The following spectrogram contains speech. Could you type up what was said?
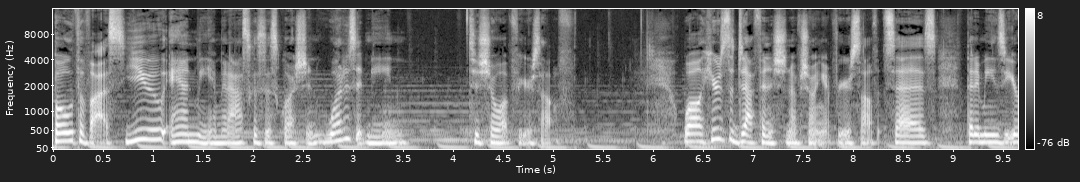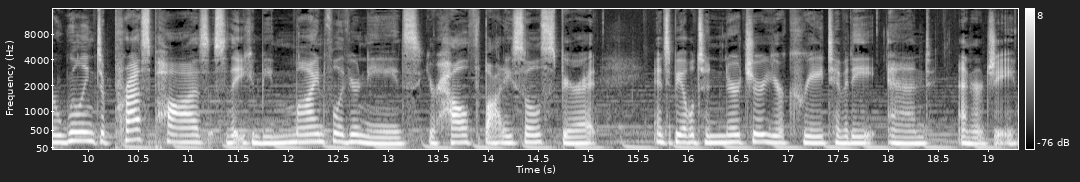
both of us, you and me, I'm going to ask us this question What does it mean to show up for yourself? Well, here's the definition of showing up for yourself it says that it means that you're willing to press pause so that you can be mindful of your needs, your health, body, soul, spirit, and to be able to nurture your creativity and energy.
